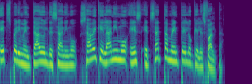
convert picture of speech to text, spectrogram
experimentado el desánimo sabe que el ánimo es exactamente lo que les falta.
